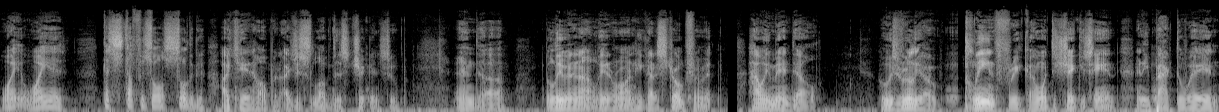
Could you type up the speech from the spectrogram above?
Why why that stuff is all so good. I can't help it. I just love this chicken soup." And uh, believe it or not, later on he got a stroke from it. Howie Mandel, who was really a clean freak. I went to shake his hand, and he backed away, and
